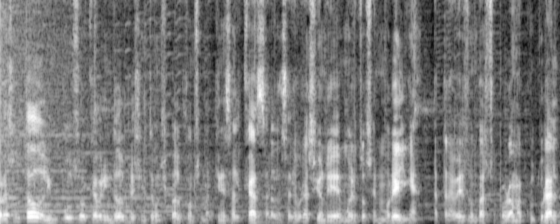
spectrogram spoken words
resultado del impulso que ha brindado el presidente municipal Alfonso Martínez Alcázar a la celebración de Día de Muertos en Morelia, a través de un vasto programa cultural,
